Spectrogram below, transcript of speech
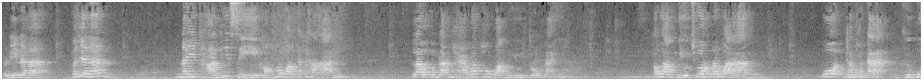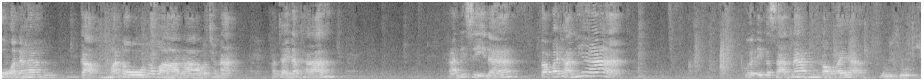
ตัวนี้นะคะ เพราะฉะนั้นในฐานที่สี่ของพะวังคฐาน เรากำลังหาว่าพะวังอยู่ตรงไหนพะวังอยู่ช่วงระหว่าง โวททัพนะ คือวุอะนะฮะกับมโนทวาราวชนะ เข้าใจนะคะ ฐานที่สี่นะ ต่อไปฐานที่ห้าเปิดเอกสารหน้าต่อไปค่ะมันมีชช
